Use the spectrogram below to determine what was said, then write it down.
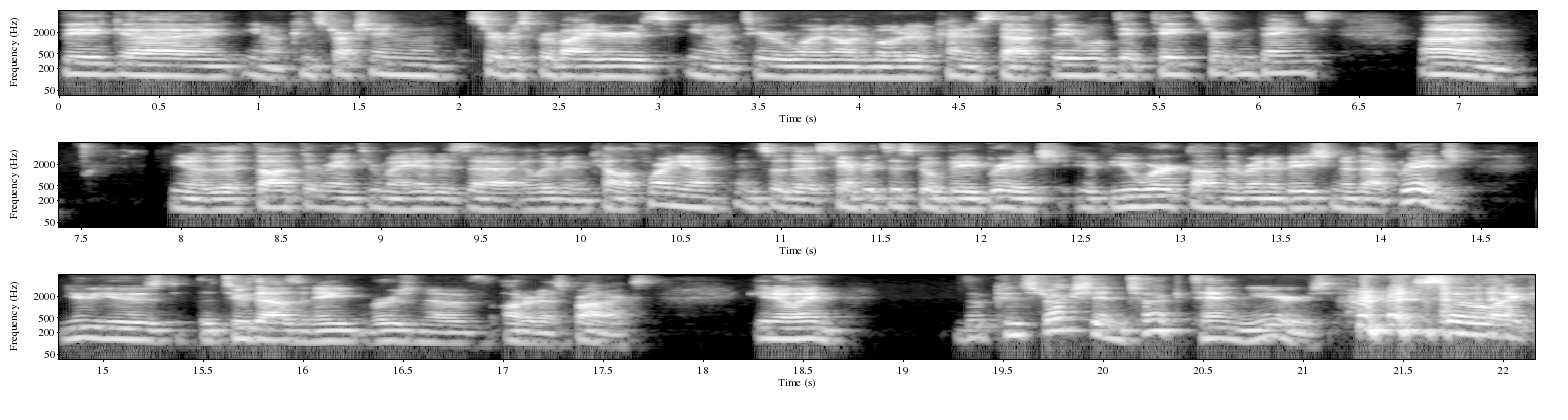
big, uh, you know, construction service providers, you know, tier one automotive kind of stuff. They will dictate certain things. Um, you know, the thought that ran through my head is uh, I live in California, and so the San Francisco Bay Bridge. If you worked on the renovation of that bridge, you used the 2008 version of Autodesk products. You know, and the construction took 10 years. so like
